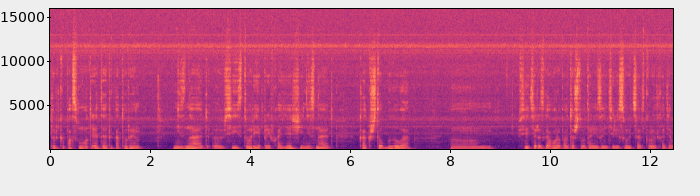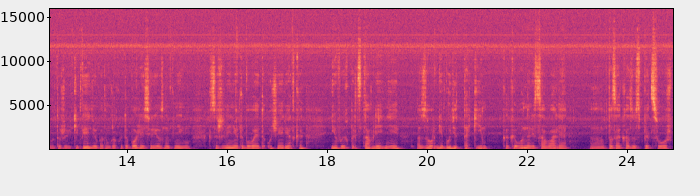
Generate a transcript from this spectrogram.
только посмотрят это, которые не знают э, все истории превходящие, не знают, как что было. Эм, все эти разговоры про то, что вот они заинтересуются, откроют хотя бы тоже Википедию, потом какую-то более серьезную книгу. К сожалению, это бывает очень редко. И в их представлении Зорги будет таким, как его нарисовали э, по заказу спецслужб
